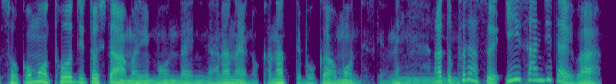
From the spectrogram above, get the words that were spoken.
そこも当時としてはあまり問題にならないのかなって僕は思うんですけどね。うんあとプラス E さん自体は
